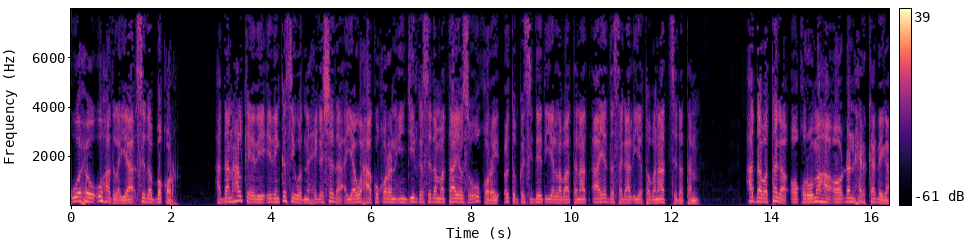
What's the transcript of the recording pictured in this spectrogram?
wuxuu u hadlayaa sida boqor. Haddaan halkeedii idinka sii wadna xigashada ayaa waxaa ku qoran injiilka sida matayos uu u qoray cutubka siddeed iyo labaatanaad aayadda sagaal iyo tobanaad sida tan. Haddaba taga oo qurumaha oo dhan xer ka dhiga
